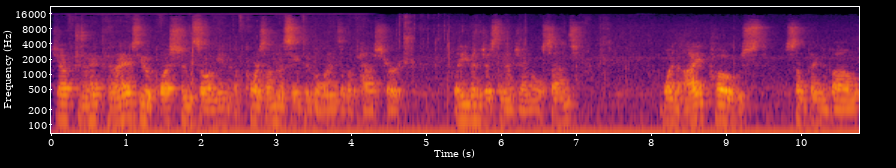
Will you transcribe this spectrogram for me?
Jeff, can I, can I ask you a question? So, I mean, of course, I'm gonna see through the lens of a pastor, but even just in a general sense, when I post something about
